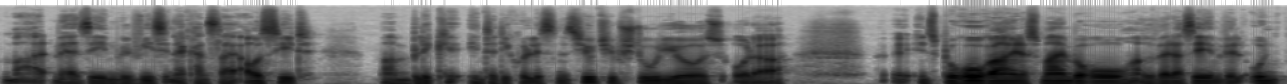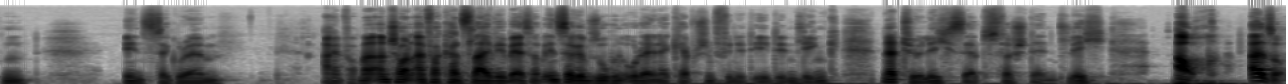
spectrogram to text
mal, wer sehen will, wie es in der Kanzlei aussieht, mal einen Blick hinter die Kulissen des YouTube-Studios oder ins Büro rein, das ist mein Büro. Also wer das sehen will, unten Instagram. Einfach mal anschauen, einfach Kanzlei WBS auf Instagram suchen oder in der Caption findet ihr den Link. Natürlich, selbstverständlich auch. Also,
